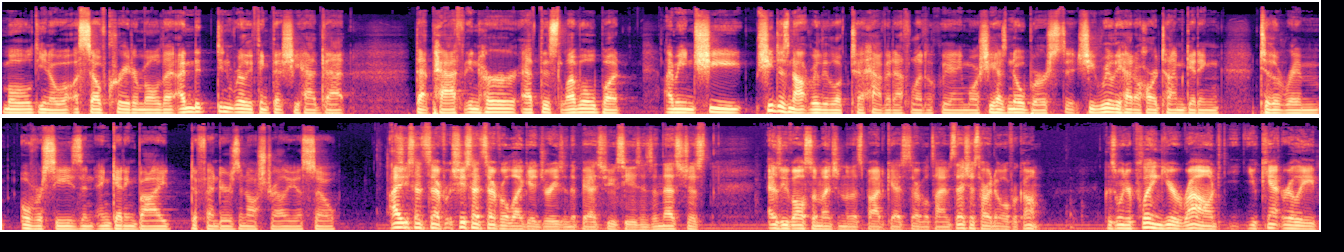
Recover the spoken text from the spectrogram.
mold, you know, a self creator mold. I, I didn't really think that she had that that path in her at this level, but I mean, she she does not really look to have it athletically anymore. She has no burst. She really had a hard time getting to the rim overseas and, and getting by defenders in Australia. So I, she's had several she's had several leg injuries in the past few seasons, and that's just as we've also mentioned on this podcast several times. That's just hard to overcome because when you're playing year round, you can't really.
